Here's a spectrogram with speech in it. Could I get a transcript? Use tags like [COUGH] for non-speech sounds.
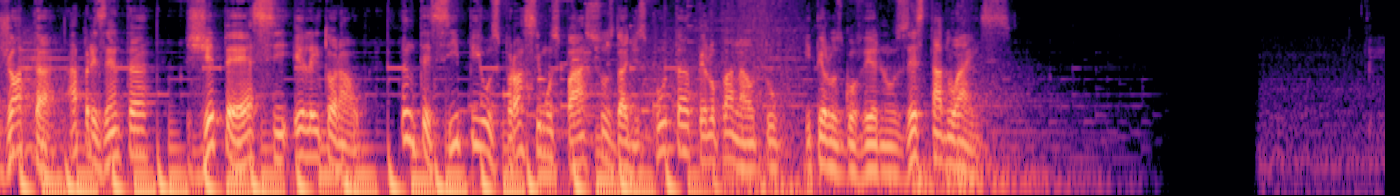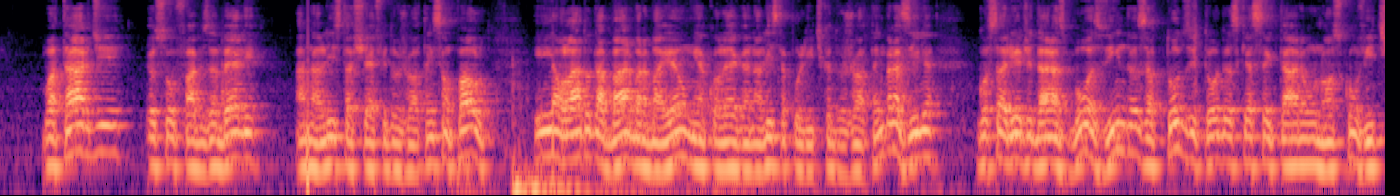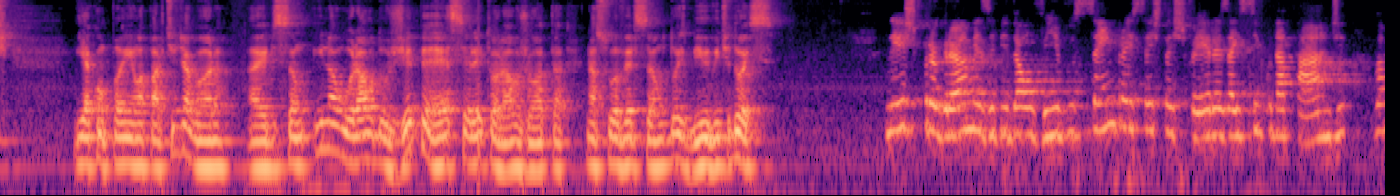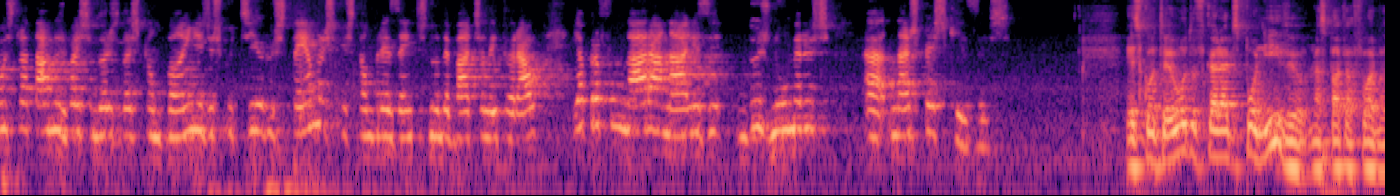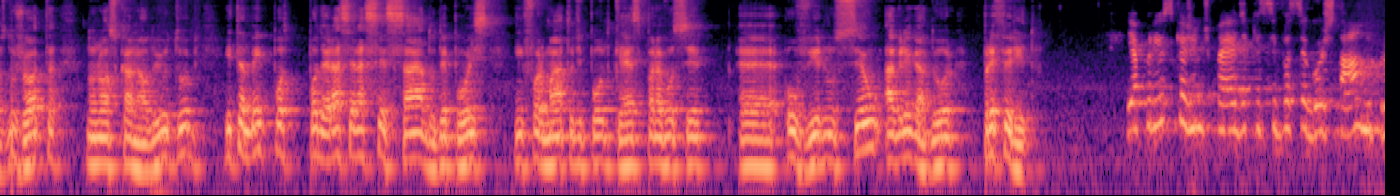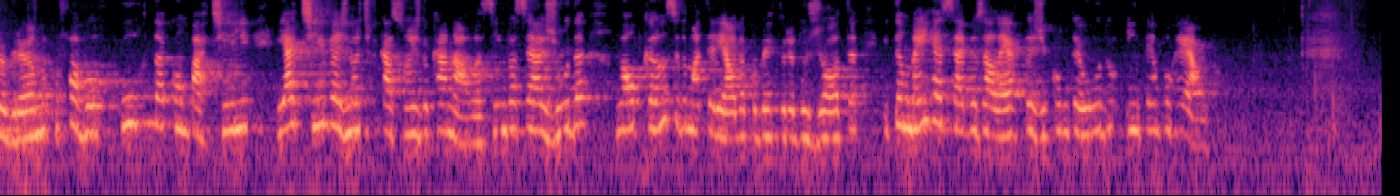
J apresenta GPS Eleitoral. Antecipe os próximos passos da disputa pelo Planalto e pelos governos estaduais. Boa tarde, eu sou Fábio Zambelli, analista-chefe do J em São Paulo, e ao lado da Bárbara Baião, minha colega analista política do J em Brasília, gostaria de dar as boas-vindas a todos e todas que aceitaram o nosso convite e acompanham a partir de agora a edição inaugural do GPS Eleitoral J na sua versão 2022. Neste programa, exibido ao vivo, sempre às sextas-feiras, às 5 da tarde, vamos tratar nos bastidores das campanhas, discutir os temas que estão presentes no debate eleitoral e aprofundar a análise dos números uh, nas pesquisas. Esse conteúdo ficará disponível nas plataformas do Jota, no nosso canal do YouTube e também poderá ser acessado depois em formato de podcast para você é, ouvir no seu agregador preferido. E é por isso que a gente pede que, se você gostar do programa, por favor, curta, compartilhe e ative as notificações do canal. Assim você ajuda no alcance do material da cobertura do Jota e também recebe os alertas de conteúdo em tempo real.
